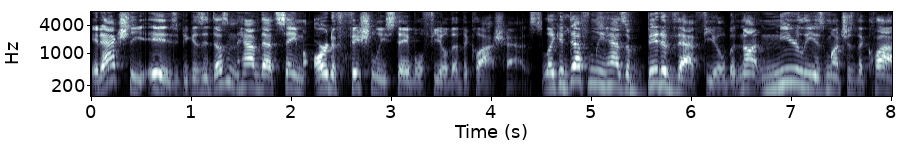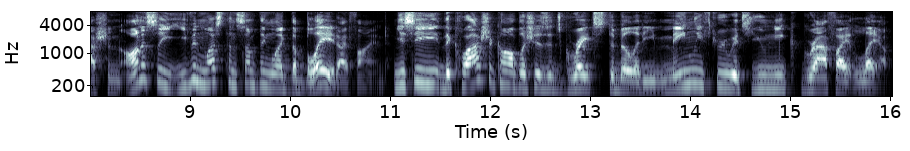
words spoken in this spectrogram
it actually is because it doesn't have that same artificially stable feel that the Clash has. Like it definitely has a bit of that feel, but not nearly as much as the Clash, and honestly, even less than something like the Blade, I find. You see, the Clash accomplishes its great stability mainly through its unique graphite layup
